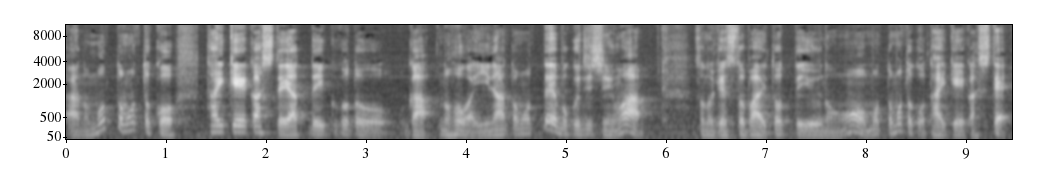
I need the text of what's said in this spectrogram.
あのもっともっとこう体系化してやっていくことがの方がいいなと思って僕自身はそのゲストバイトっていうのをもっともっとこう体系化して、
